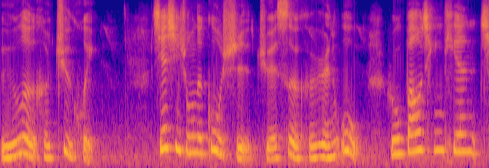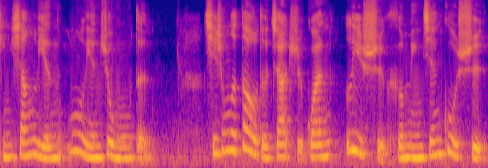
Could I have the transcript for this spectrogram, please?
娱乐和聚会。接戏中的故事、角色和人物，如包青天、秦香莲、木莲救母等，其中的道德价值观、历史和民间故事，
